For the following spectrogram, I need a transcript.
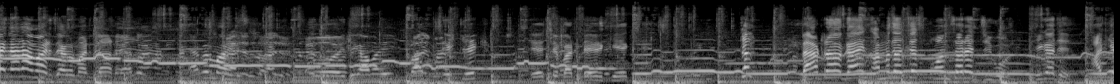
এই না না মারিস এখন না না, এখন তো এদিকে আমার এই বার্থডে কেক এই হচ্ছে বার্থডে কেক ব্যাপারটা গাইস আমাদের হচ্ছে স্পন্সরের জীবন ঠিক আছে? আজকে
